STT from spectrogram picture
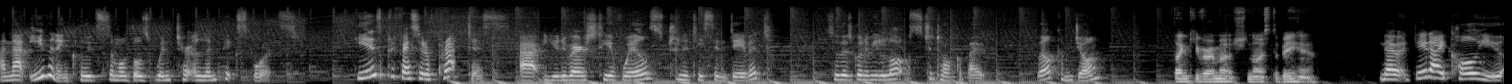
and that even includes some of those Winter Olympic sports. He is Professor of Practice at University of Wales, Trinity St David, so there's going to be lots to talk about. Welcome, John. Thank you very much. Nice to be here. Now, did I call you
